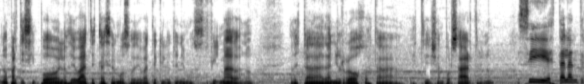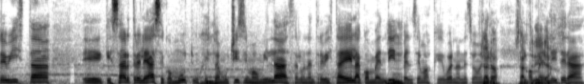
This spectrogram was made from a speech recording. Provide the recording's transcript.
no participó en los debates. Está ese hermoso debate que lo tenemos filmado, ¿no? Donde está Daniel Rojo, está este Jean-Paul Sartre, ¿no? Sí, está la entrevista eh, que Sartre le hace con un gesto de muchísima humildad, hacerle una entrevista a él, a Convendit. Ujú. Pensemos que, bueno, en ese momento Claro, Convendit era...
